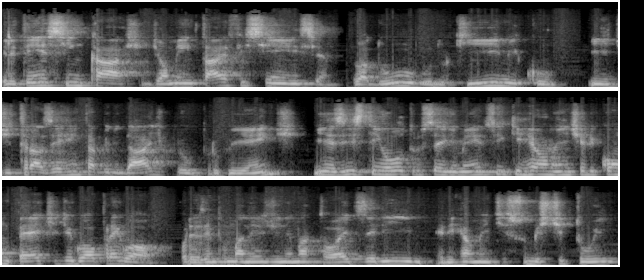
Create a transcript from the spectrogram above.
ele tem esse encaixe de aumentar a eficiência do adubo, do químico, público e de trazer rentabilidade para o cliente. E existem outros segmentos em que realmente ele compete de igual para igual. Por exemplo, o manejo de nematóides, ele, ele realmente substitui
